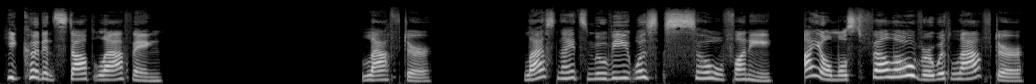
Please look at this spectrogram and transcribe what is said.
He couldn't stop laughing. Laughter. Last night's movie was so funny. I almost fell over with laughter.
